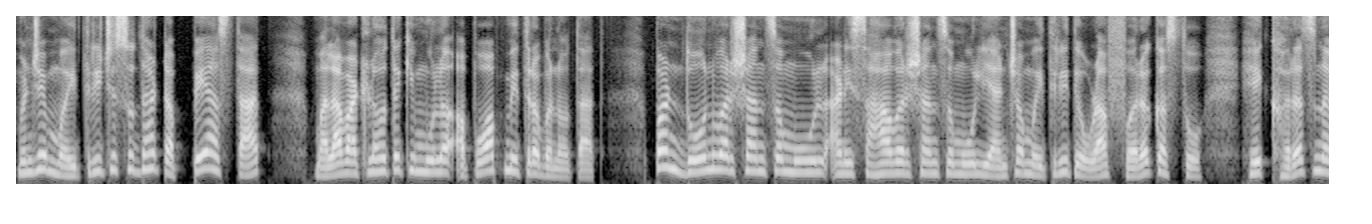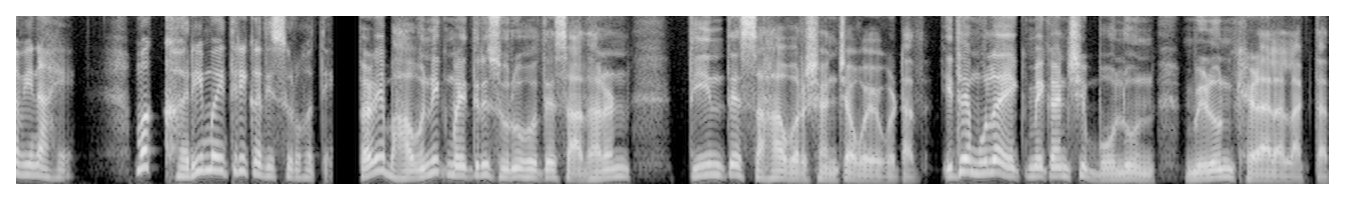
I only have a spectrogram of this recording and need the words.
म्हणजे मैत्रीचे सुद्धा टप्पे असतात. मला वाटलं होतं की मुलं आपोआप मित्र बनवतात. पण दोन वर्षांचं मूल आणि सहा वर्षांचं मूल यांच्या मैत्रीत एवढा फरक असतो हे खरंच नवीन आहे. मग खरी मैत्री कधी सुरू होते? तळे भावनिक मैत्री सुरू होते साधारण तीन ते सहा वर्षांच्या वयोगटात. इथे मुलं एकमेकांशी बोलून मिळून खेळायला लागतात.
